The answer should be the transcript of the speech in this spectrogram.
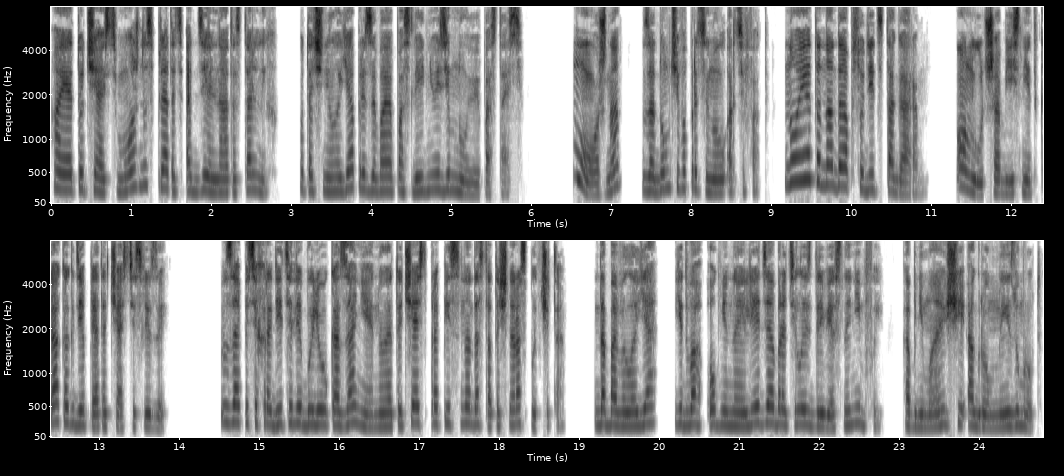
«А эту часть можно спрятать отдельно от остальных?» — уточнила я, призывая последнюю земную ипостась. «Можно», — задумчиво протянул артефакт. «Но это надо обсудить с Тагаром. Он лучше объяснит, как и где прятать части слезы». В записях родителей были указания, но эта часть прописана достаточно расплывчато. Добавила я, едва огненная леди обратилась с древесной нимфой, обнимающей огромный изумруд.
